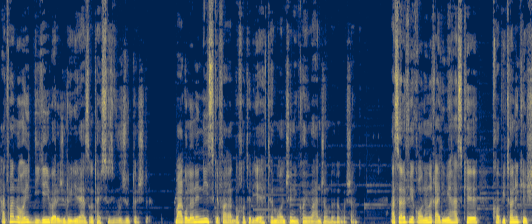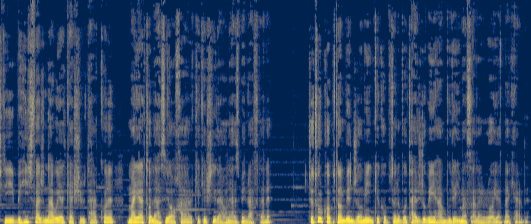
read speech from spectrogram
حتما راههای دیگه‌ای برای جلوگیری از آتش سوزی وجود داشته. معقولانه نیست که فقط به خاطر یه احتمال چنین کاری رو انجام داده باشن. از طرف یه قانون قدیمی هست که کاپیتان کشتی به هیچ وجه نباید کشتی رو ترک کنه مگر تا لحظه آخر که کشتی در حال از بین رفتنه. چطور کاپیتان بنجامین که کاپیتان با تجربه هم بوده این مسئله رو رعایت نکرده؟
